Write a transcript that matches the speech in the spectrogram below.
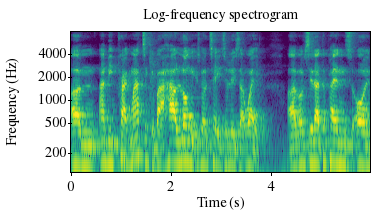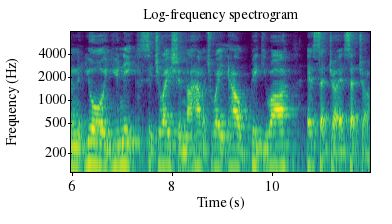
um, and be pragmatic about how long it's going to take you to lose that weight. Um, obviously, that depends on your unique situation, like how much weight, how big you are, etc., etc.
